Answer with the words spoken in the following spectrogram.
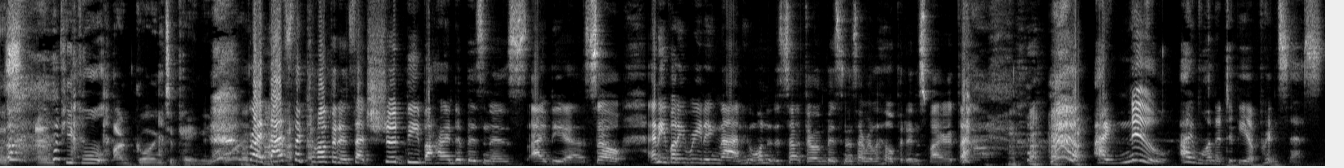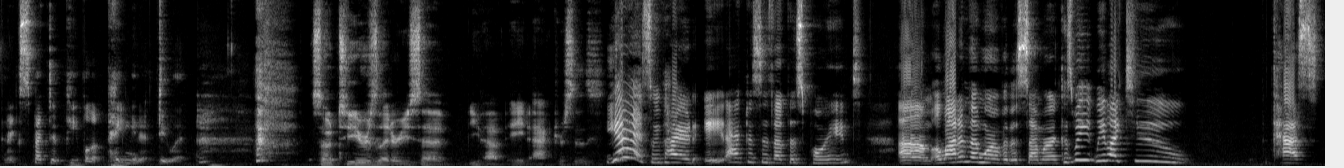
this and people are going to pay me for it. right, that's the confidence that should be behind a business idea. So, anybody reading that who wanted to start their own business, I really hope it inspired them. I knew I wanted to be a princess and expected people to pay me to do it. So two years later, you said you have eight actresses. Yes, we've hired eight actresses at this point. Um, a lot of them were over the summer because we, we like to cast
